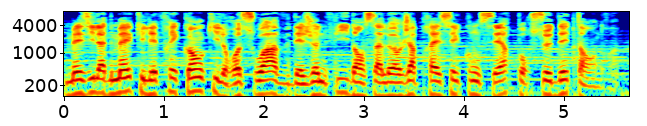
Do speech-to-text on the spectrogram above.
mais il admet qu'il est fréquent qu'il reçoive des jeunes filles dans sa loge après ses concerts pour se détendre.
